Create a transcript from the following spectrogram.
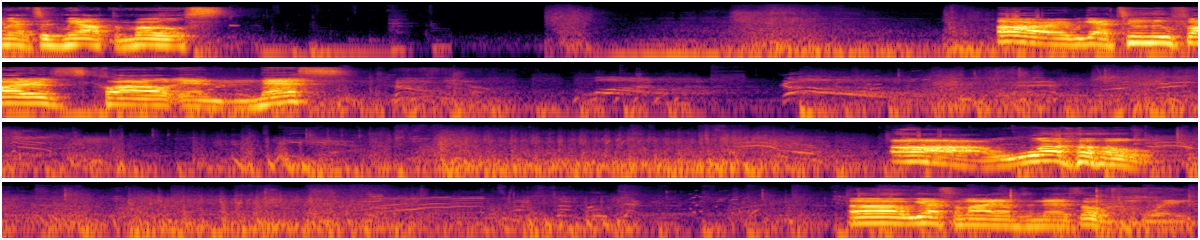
Pac-Man took me out the most. Alright, we got two new fighters, Cloud and Ness. Ah, whoa! Uh, we got some items in this. Oh, great.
